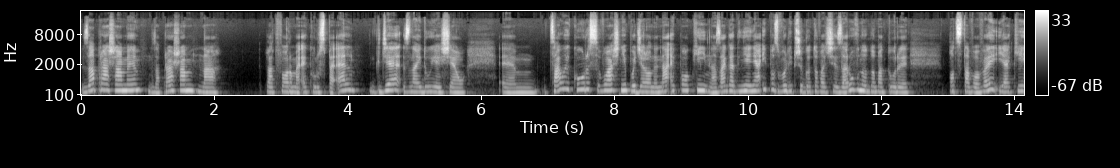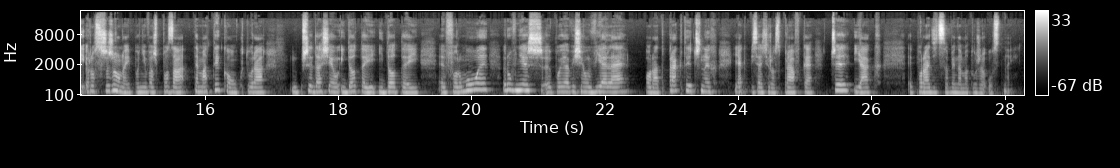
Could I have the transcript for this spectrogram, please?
zapraszamy, zapraszam na platformę ekurs.pl, gdzie znajduje się em, cały kurs właśnie podzielony na epoki, na zagadnienia i pozwoli przygotować się zarówno do matury podstawowej, jak i rozszerzonej, ponieważ poza tematyką, która przyda się i do tej, i do tej e, formuły, również e, pojawi się wiele porad praktycznych, jak pisać rozprawkę, czy jak poradzić sobie na maturze ustnej.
